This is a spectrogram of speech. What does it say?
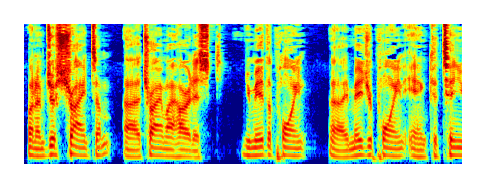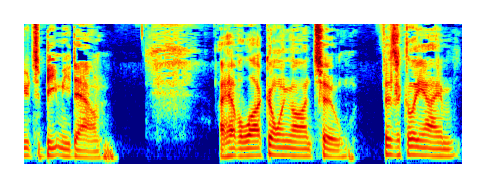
when I'm just trying to uh, try my hardest. You made the point, uh, made your point, and continue to beat me down. I have a lot going on too. Physically, I'm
